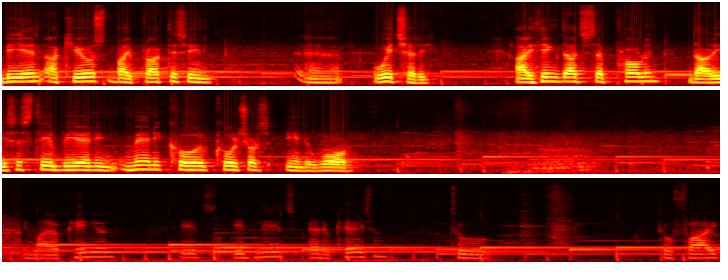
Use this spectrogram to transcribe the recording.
being accused by practicing uh, witchery. I think that's a problem that is still being in many cool cultures in the world. In my opinion, it's, it needs education to to fight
